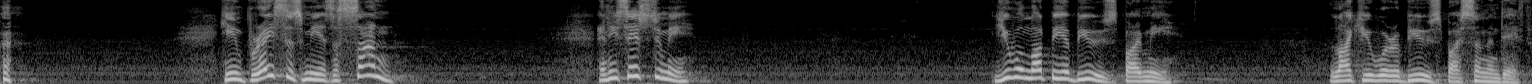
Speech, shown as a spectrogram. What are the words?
he embraces me as a son. And he says to me, You will not be abused by me like you were abused by sin and death.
